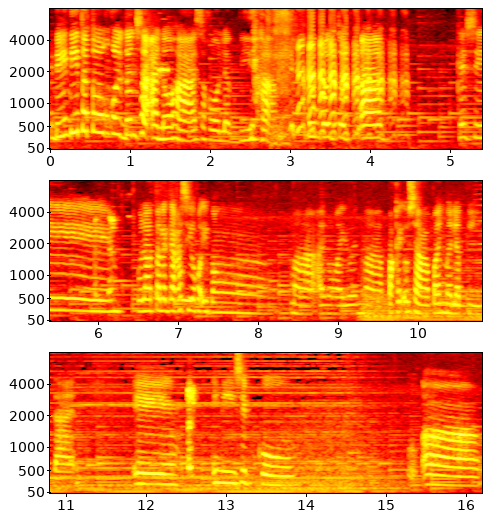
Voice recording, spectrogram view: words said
hindi, hindi to tungkol dun sa ano ha, sa collab B ha. Tungkol to, ah, kasi, wala talaga kasi ako ibang, ma, ano ngayon, mapakiusapan, malapitan. Eh, iniisip ko, ah,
